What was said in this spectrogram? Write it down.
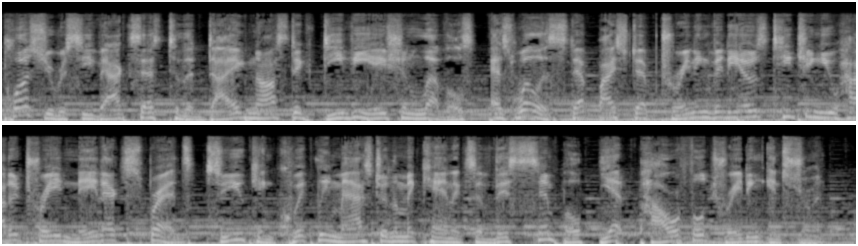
plus you receive access to the diagnostic deviation levels, as well as step-by-step training videos teaching you how to trade Nadex spreads so you can quickly master the mechanics of this simple yet powerful trading instrument.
